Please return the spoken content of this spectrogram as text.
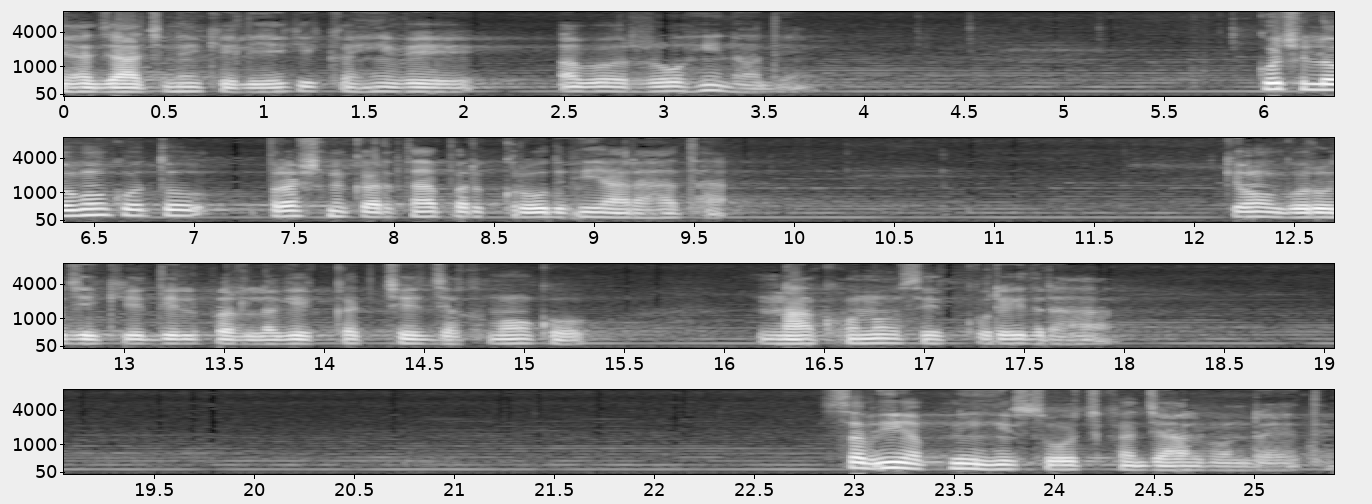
यह जांचने के लिए कि कहीं वे अब रो ही ना दें। कुछ लोगों को तो प्रश्नकर्ता पर क्रोध भी आ रहा था। क्यों गुरु जी के दिल पर लगे कच्चे जख्मों को नाखूनों से कुरेद रहा? सभी अपनी ही सोच का जाल बन रहे थे।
